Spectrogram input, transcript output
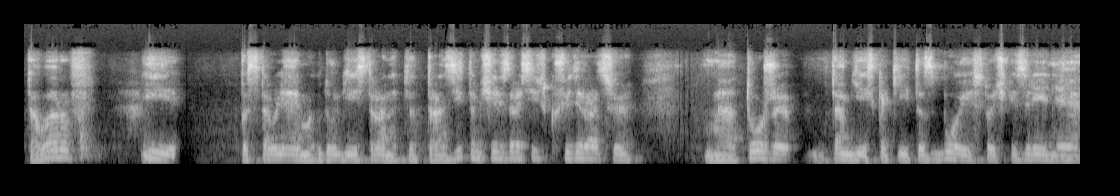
товаров и поставляемых в другие страны транзитом через Российскую Федерацию. Э, тоже там есть какие-то сбои с точки зрения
